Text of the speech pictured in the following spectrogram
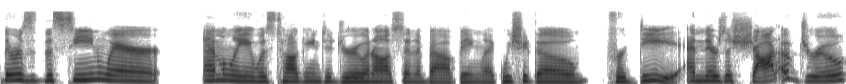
there was the scene where Emily was talking to Drew and Austin about being like, we should go for Dee. And there's a shot of Drew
